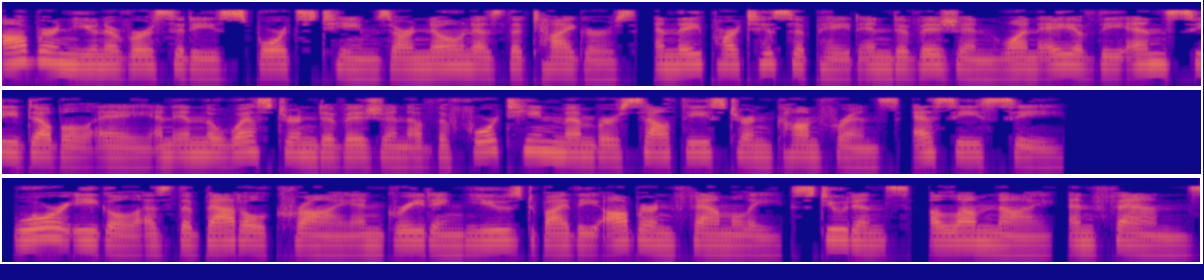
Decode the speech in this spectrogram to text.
Auburn University's sports teams are known as the Tigers, and they participate in Division 1A of the NCAA and in the Western Division of the 14-member Southeastern Conference SEC. War Eagle is the battle cry and greeting used by the Auburn family students, alumni, and fans.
